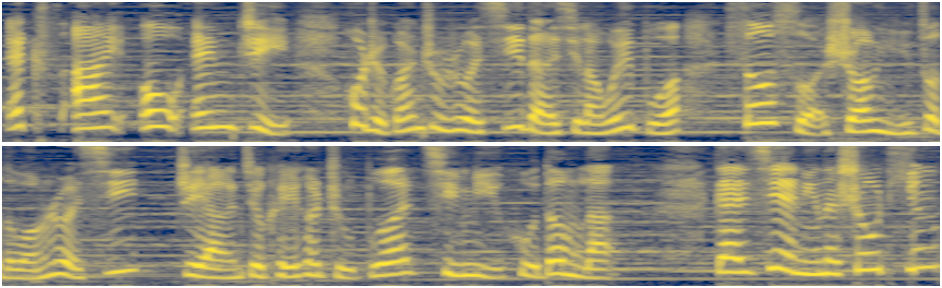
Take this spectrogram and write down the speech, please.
x i o n g，或者关注若曦的新浪微博，搜索双鱼座的王若曦，这样就可以和主播亲密互动了。感谢您的收听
